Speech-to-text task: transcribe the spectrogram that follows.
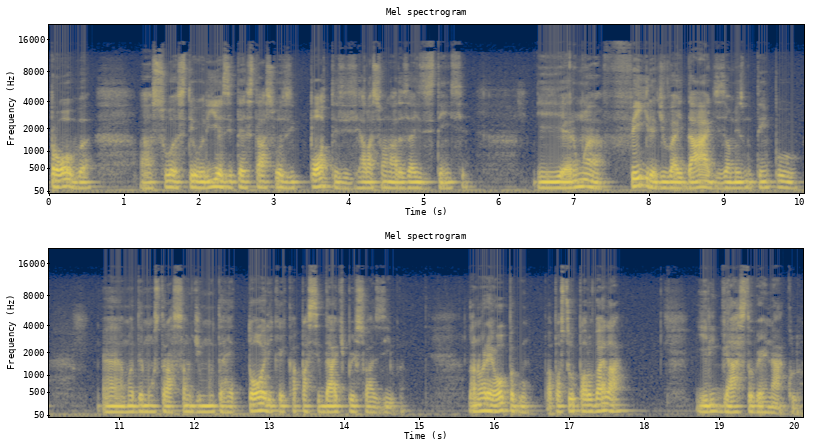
prova as suas teorias e testar suas hipóteses relacionadas à existência. E era uma feira de vaidades, ao mesmo tempo é, uma demonstração de muita retórica e capacidade persuasiva. Lá no Areópago, o apóstolo Paulo vai lá e ele gasta o vernáculo.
